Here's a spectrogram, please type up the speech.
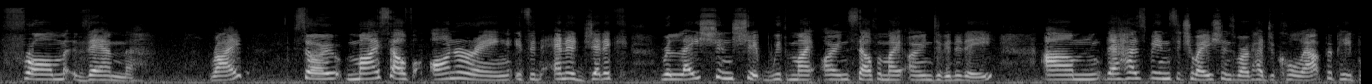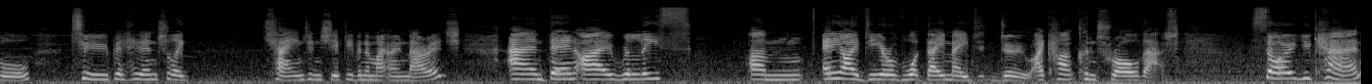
from them, right? So my self honoring, it's an energetic relationship with my own self and my own divinity. Um, there has been situations where I've had to call out for people to potentially change and shift even in my own marriage. And then I release um, any idea of what they may do. I can't control that. So you can,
